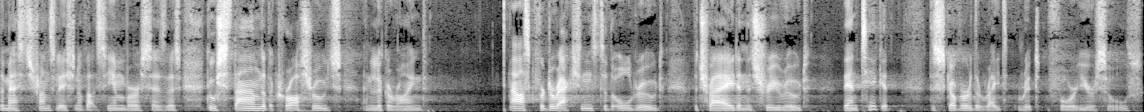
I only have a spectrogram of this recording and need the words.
the message translation of that same verse says this Go stand at the crossroads and look around. Ask for directions to the old road, the tried and the true road. Then take it. Discover the right route for your souls.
